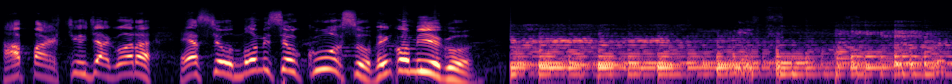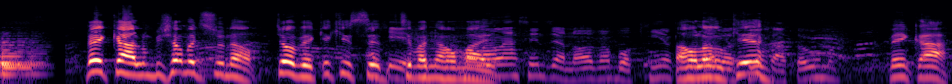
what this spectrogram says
A partir de agora é seu nome e seu curso. Vem comigo. Vem cá, não me chama disso não. Deixa eu ver, o que que você vai me arrumar Tá aí? rolando lá 119, uma boquinha. Tá rolando o quê? Vem cá.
